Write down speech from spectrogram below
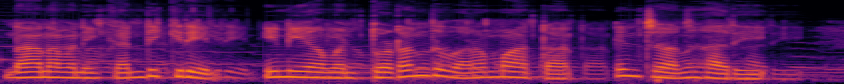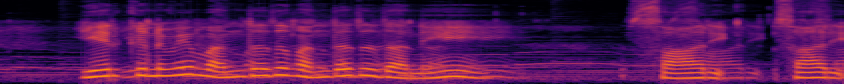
நான் அவனை கண்டிக்கிறேன். இனி அவன் தொடர்ந்து வரமாட்டான் என்றான் ஹரி. ஏற்கனவே வந்தது வந்தது தானே சாரி சாரி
